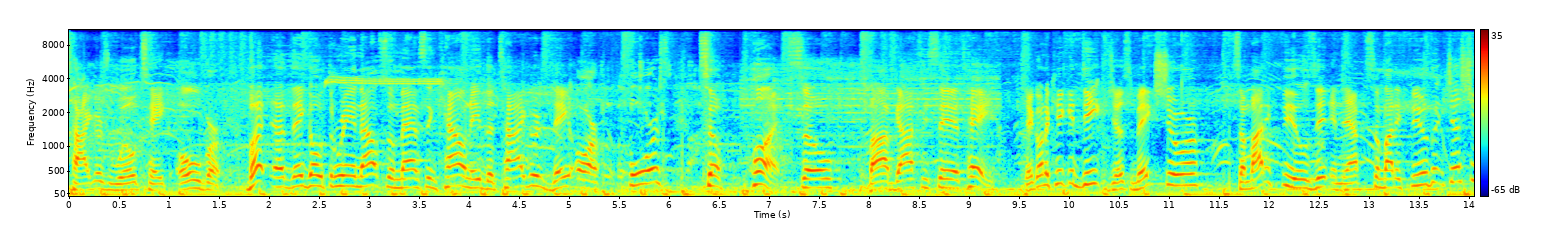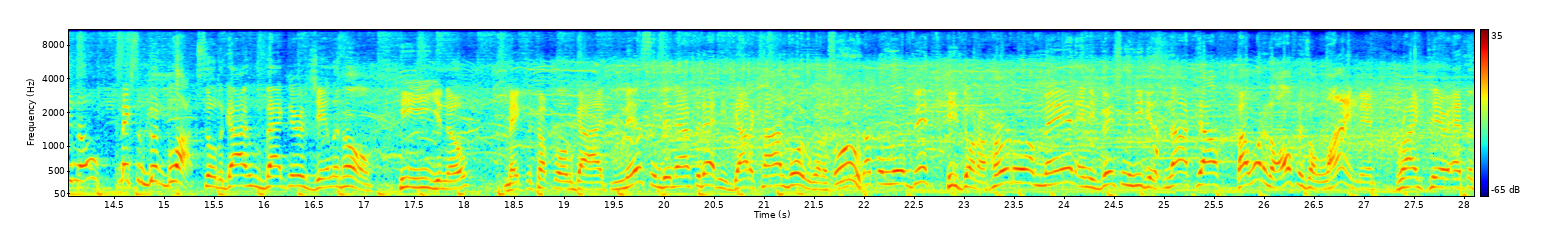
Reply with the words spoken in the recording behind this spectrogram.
Tigers will take over. But uh, they go three and out, so Madison County, the Tigers, they are forced to punt. So Bob Gotsi says, hey, they're going to kick it deep. Just make sure somebody feels it, and after somebody feels it, just, you know, make some good blocks. So the guy who's back there is Jalen Holmes. He, you know, makes a couple of guys miss, and then after that, he's got a convoy. We're going to speed it up a little bit. He's going to hurdle a man, and eventually he gets knocked out by one of the offensive linemen right there at the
